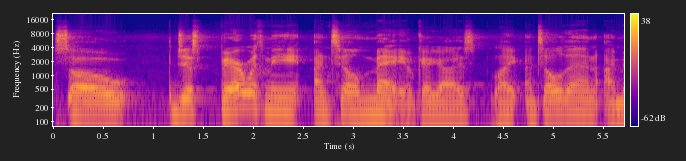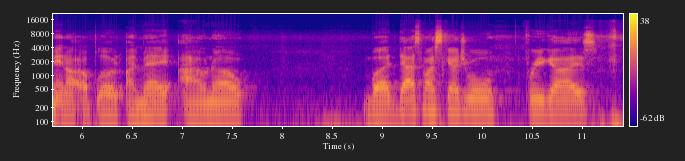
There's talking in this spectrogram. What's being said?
So just bear with me until May, okay, guys? Like until then, I may not upload. I may. I don't know. But that's my schedule for you guys.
